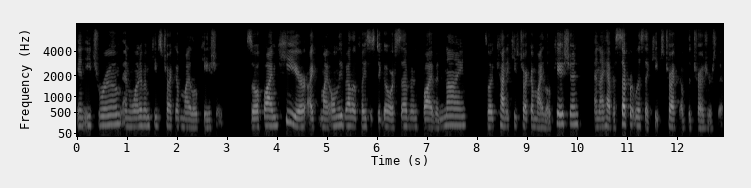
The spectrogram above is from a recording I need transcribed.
in each room, and one of them keeps track of my location. So if I'm here, I, my only valid places to go are 7, 5, and 9. So it kind of keeps track of my location, and I have a separate list that keeps track of the treasures there.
